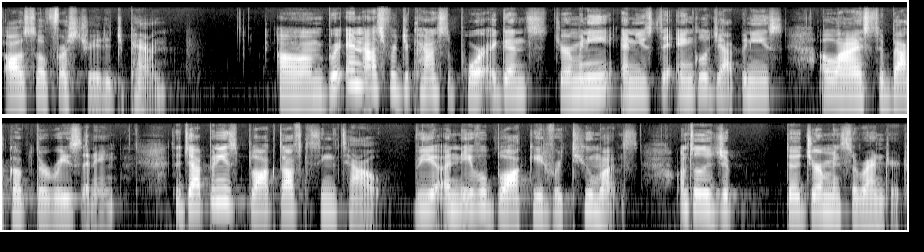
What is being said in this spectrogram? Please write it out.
also frustrated Japan. Um, Britain asked for Japan's support against Germany and used the Anglo Japanese alliance to back up their reasoning. The Japanese blocked off Tsingtao via a naval blockade for two months until the, J- the Germans surrendered.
